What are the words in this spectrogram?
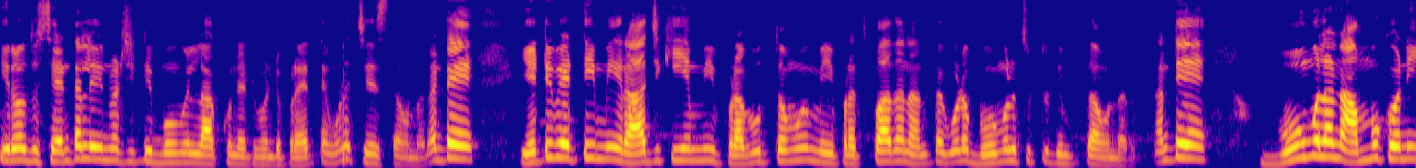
ఈరోజు సెంట్రల్ యూనివర్సిటీ భూములు లాక్కునేటువంటి ప్రయత్నం కూడా చేస్తూ ఉన్నారు. అంటే ఎటుపెట్టి మీ రాజకీయం మీ ప్రభుత్వము మీ ప్రతిపాదన అంతా కూడా భూముల చుట్టూ దింపుతూ ఉన్నారు. అంటే భూములను అమ్ముకొని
